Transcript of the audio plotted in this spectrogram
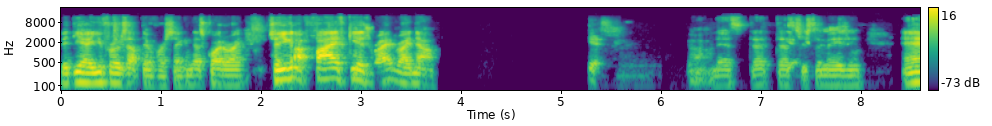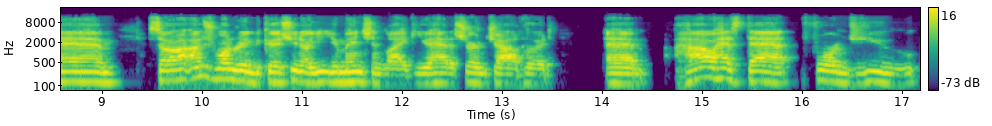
But yeah, you froze up there for a second. That's quite all right. So you got five kids, right? Right now. Yes. Oh, that's that that's Yes. just amazing. Um, so I, I'm just wondering because you know you, you mentioned like you had a certain childhood. Um, how has that formed you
